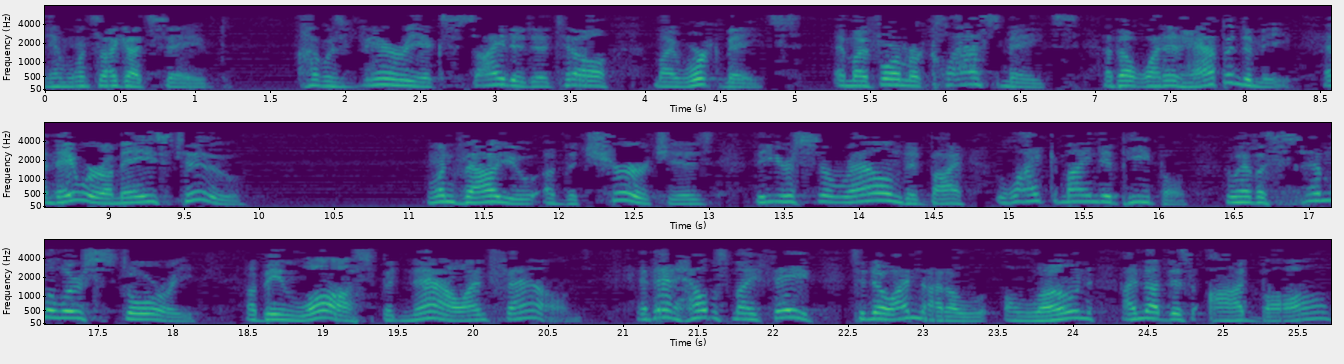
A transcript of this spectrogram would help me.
And once I got saved, I was very excited to tell my workmates and my former classmates about what had happened to me, and they were amazed too. One value of the church is that you're surrounded by like minded people who have a similar story of being lost, but now I'm found. And that helps my faith to know I'm not alone. I'm not this oddball.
